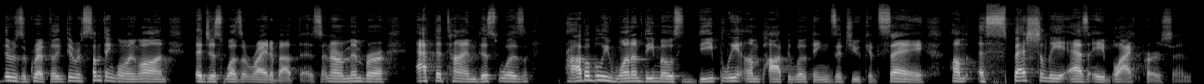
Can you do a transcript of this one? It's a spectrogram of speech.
there was a grift. Like there was something going on that just wasn't right about this. And I remember at the time this was probably one of the most deeply unpopular things that you could say, um, especially as a black person.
